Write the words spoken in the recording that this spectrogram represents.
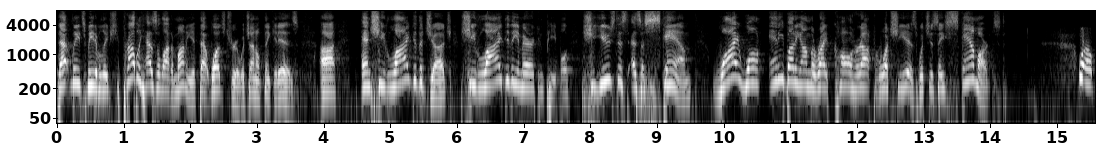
That leads me to believe she probably has a lot of money if that was true, which I don't think it is. Uh, and she lied to the judge. She lied to the American people. She used this as a scam. Why won't anybody on the right call her out for what she is, which is a scam artist? Well,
